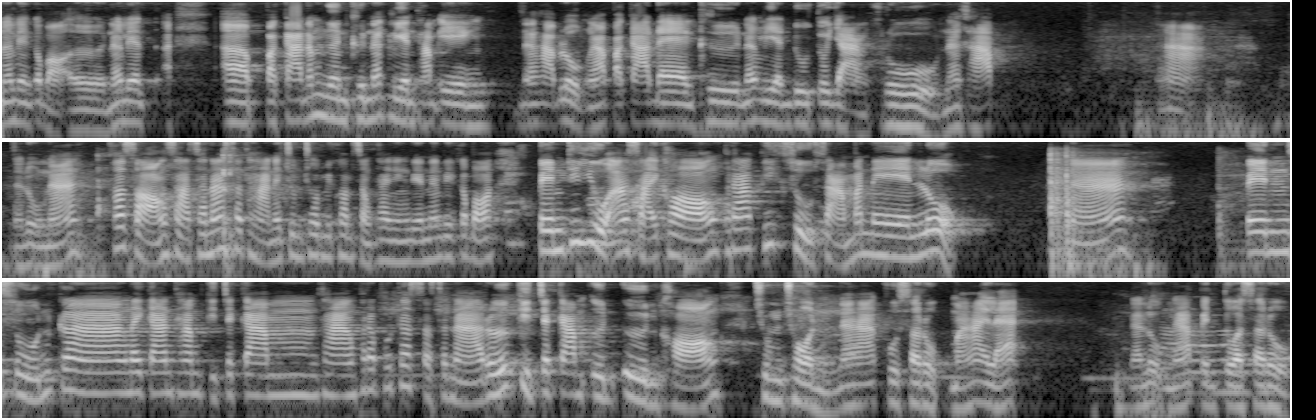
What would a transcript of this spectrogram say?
นักเรียนก็บอกเออนักเรียนเอ่อปากกาน้ำเงินคือนักเรียนทำเองนะครับลูกนะปากกาแดงคือนักเรียนดูตัวอย่างครูนะครับอ่า นะลูกนะ ข้อ 2 ศาสนสถานในชุมชนมีความสำคัญอย่างเรียนนักเรียนก็บอกว่า เป็นที่อยู่อาศัยของพระภิกษุสามเณรลูกนะเป็นศูนย์กลางในการทำกิจกรรมทางพระพุทธศาสนา หรือกิจกรรมอื่น ๆของชุมชนนะฮะครูสรุปมาให้แล้วนะลูกนะเป็นตัวสรุป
